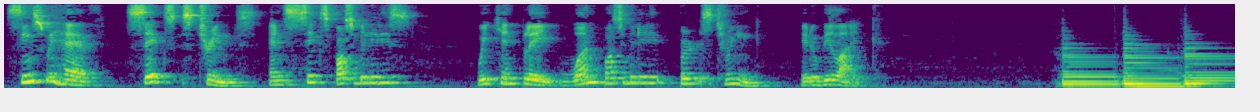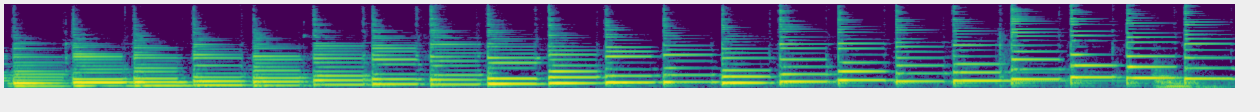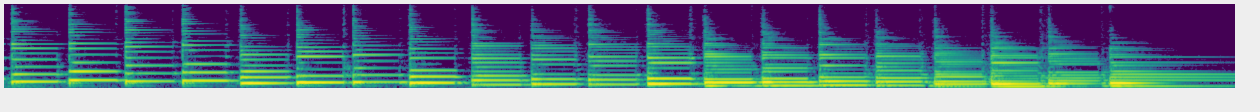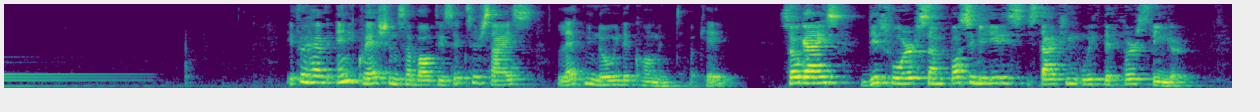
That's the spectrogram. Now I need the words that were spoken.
Since we have six strings and six possibilities, we can play one possibility per string. It will be like you have any questions about this exercise, let me know in the comment, okay? So guys, these were some possibilities starting with the first finger.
